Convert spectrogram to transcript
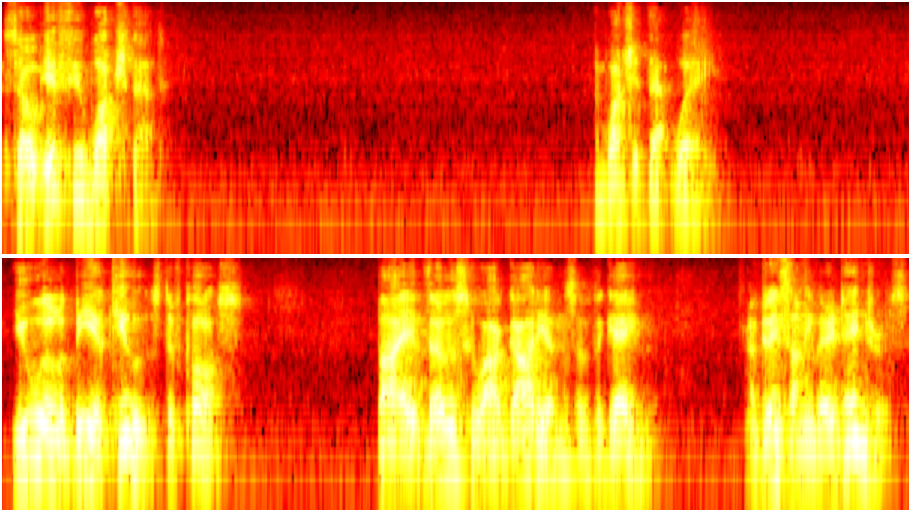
So if you watch that, and watch it that way, you will be accused, of course, by those who are guardians of the game of doing something very dangerous.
